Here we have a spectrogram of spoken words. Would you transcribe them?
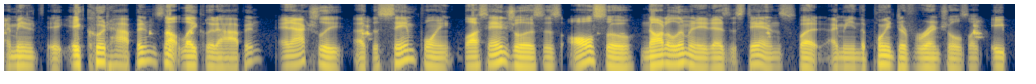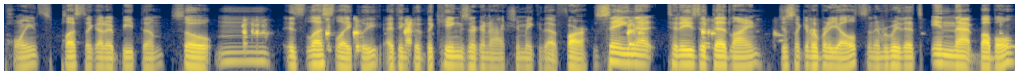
I mean, it, it, could happen. It's not likely to happen. And actually, at the same point, Los Angeles is also not eliminated as it stands. But I mean, the point differential is like eight points, plus they got to beat them. So mm, it's less likely, I think, that the Kings are going to actually make it that far. Saying that today's the deadline, just like everybody else, and everybody that's in that bubble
